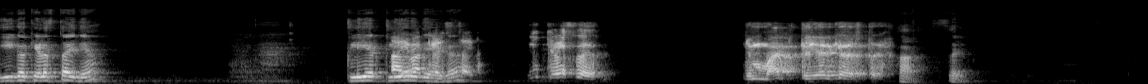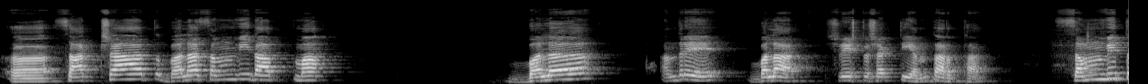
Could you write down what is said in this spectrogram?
ಈಗ ಕೇಳಿಸ್ತಾ ಇದೆಯಾ? ಕ್ಲಿಯರ್ ಕ್ಲಿಯರ್ ಇವಾಗ ಈಗ? ಕೇಳಿಸ್ತಾ ಇದೆ. ನಿಮ್ಮ ಮಾತು ಕ್ಲಿಯರ್ ಕೇಳಿಸ್ತದೆ ಹಾ ಸರಿ. ಆ, ಸಾಕ್ಷಾತ್ ಬಲ ಸಂವಿದಾತ್ಮ. ಬಲ ಅಂದ್ರೆ ಬಲ ಶ್ರೇಷ್ಠ ಶಕ್ತಿ ಅಂತ ಅರ್ಥ. ಸಂವಿತ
